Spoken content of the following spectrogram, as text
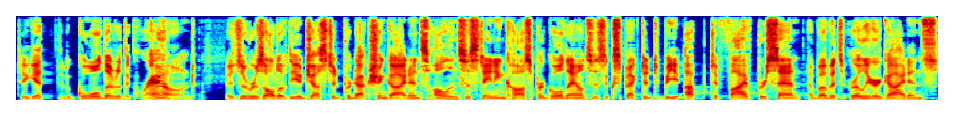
to get the gold out of the ground. As a result of the adjusted production guidance, all in sustaining cost per gold ounce is expected to be up to 5% above its earlier guidance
